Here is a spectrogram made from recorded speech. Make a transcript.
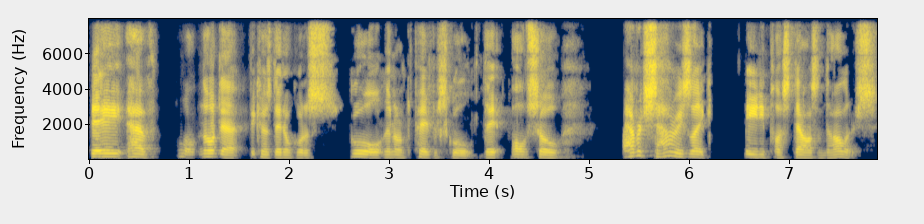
they have well no debt because they don't go to school, they don't have to pay for school. They also average salary is like eighty plus thousand dollars.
